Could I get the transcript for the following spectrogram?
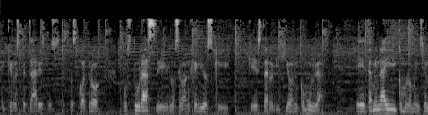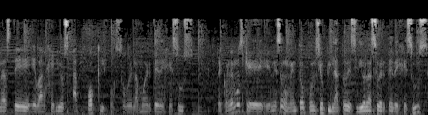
hay que respetar estos, estas cuatro posturas de los evangelios que, que esta religión comulga, Eh, también hay, como lo mencionaste, evangelios apócrifos sobre la muerte de Jesús. Recordemos que en ese momento Poncio Pilato decidió la suerte de Jesús,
